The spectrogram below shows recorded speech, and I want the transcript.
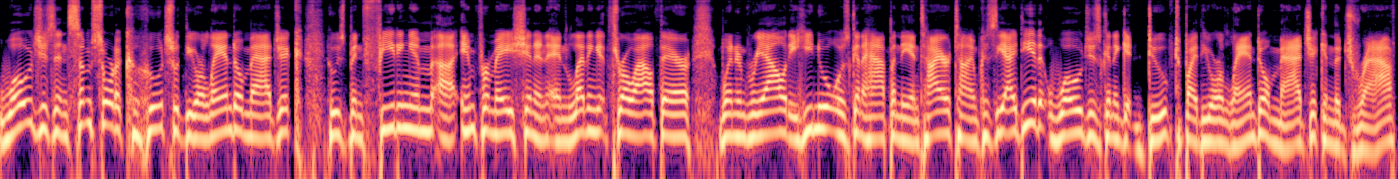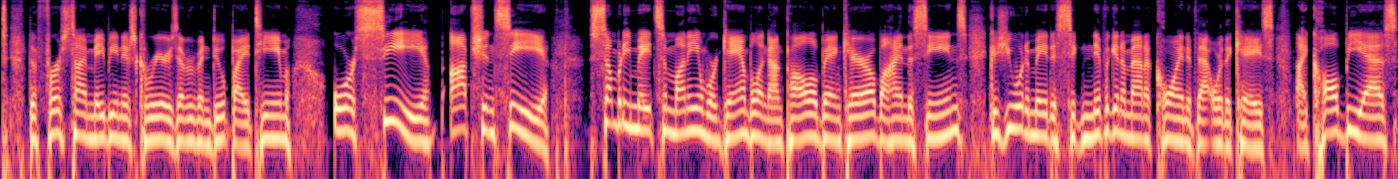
Woj is in some sort of cahoots with the Orlando Magic, who's been feeding him uh, information and, and letting it throw out there when in reality he knew what was going to happen the entire time. Because the idea that Woj is going to get duped by the Orlando Magic in the draft, the first time maybe in his career he's ever been duped by a team, or C, option C, somebody made some money and we're gambling on Paolo Banchero behind the scenes because you would have made a significant amount of coin if that were the case. I call BS.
